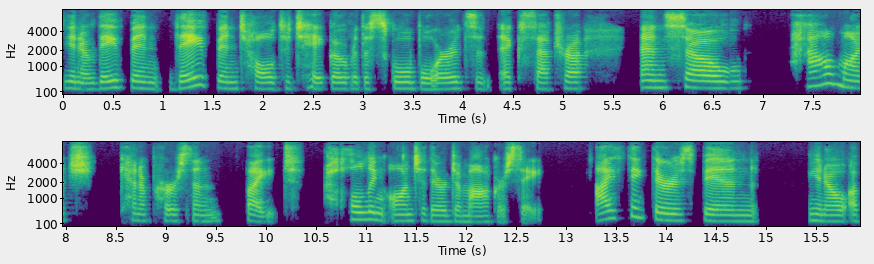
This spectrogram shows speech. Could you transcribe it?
you know they've been they've been told to take over the school boards etc and so how much can a person fight holding on to their democracy I think there's been, you know, a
